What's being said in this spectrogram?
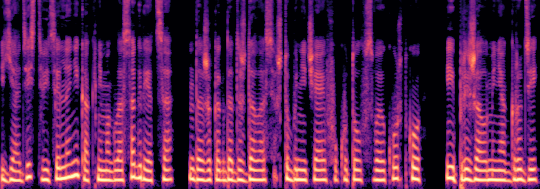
Я действительно никак не могла согреться, даже когда дождалась, чтобы Нечаев укутал в свою куртку и прижал меня к груди.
